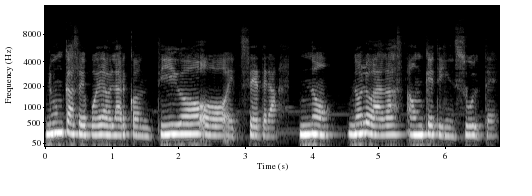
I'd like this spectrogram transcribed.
nunca se puede hablar contigo o etcétera. No, no lo hagas aunque te insulte.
